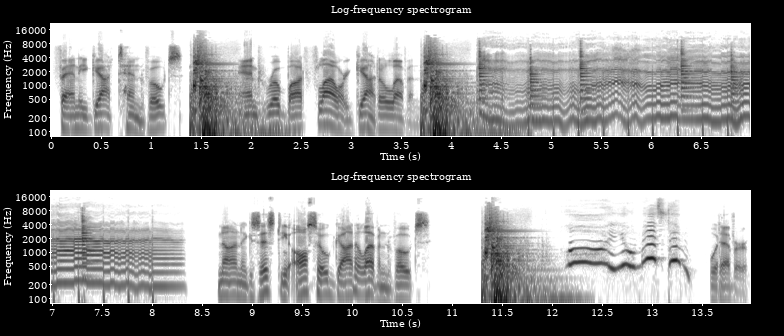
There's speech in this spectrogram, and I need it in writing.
Fanny got 10 votes. And Robot Flower got 11. Non-existy also got 11 votes. Oh, you missed him! Whatever.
